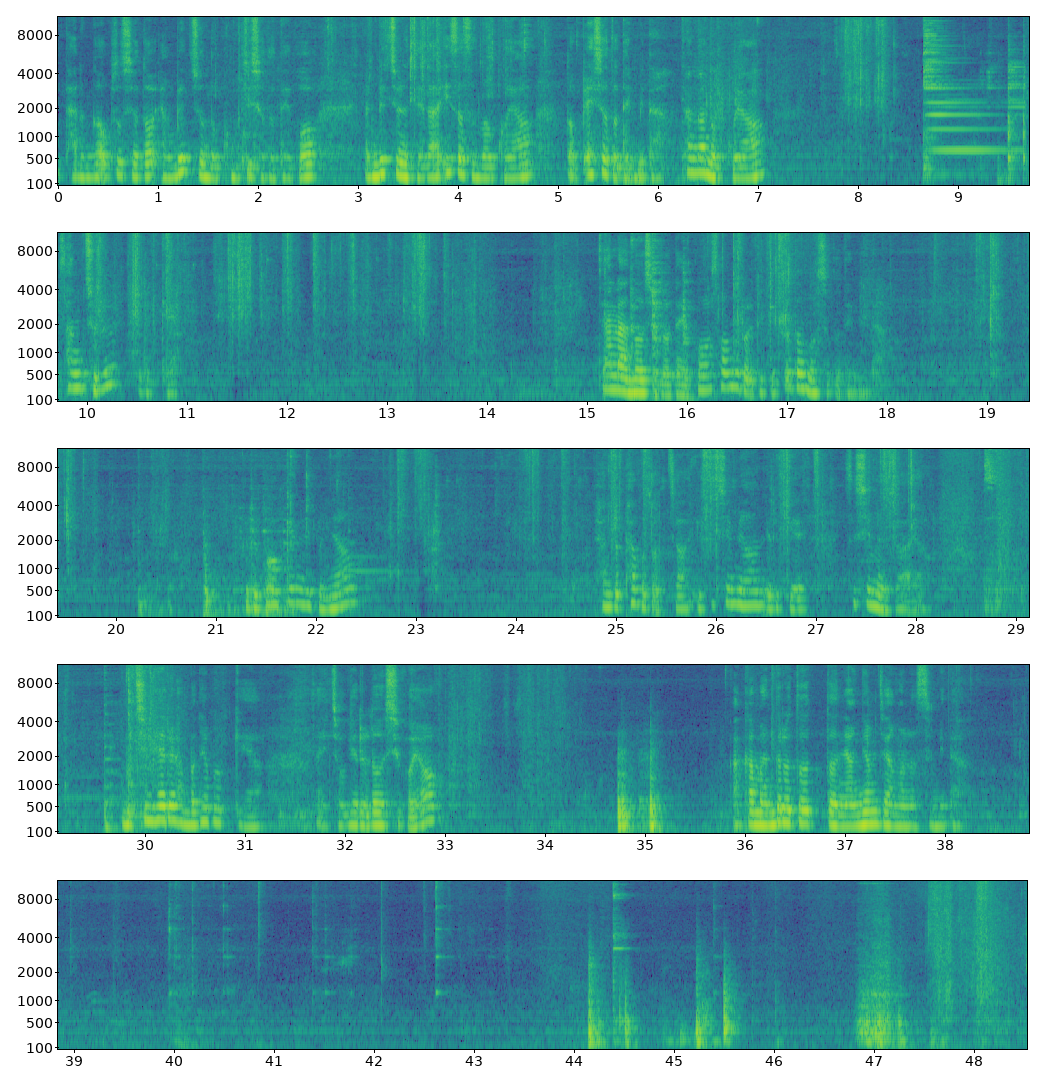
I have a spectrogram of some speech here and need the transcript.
다른 거 없으셔도 양배추 넣고 무치셔도 되고 양배추는 제가 있어서 넣고요. 또 빼셔도 됩니다. 상관없고요. 상추를 이렇게 잘라 넣으셔도 되고 손으로 이렇게 뜯어 넣으셔도 됩니다. 그리고 깻잎은요. 향긋하고 좋죠. 있으시면 이렇게 쓰시면 좋아요. 무침회를 한번 해볼게요. 자, 이 조개를 넣으시고요. 아까 만들어뒀던 양념장을 넣습니다.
